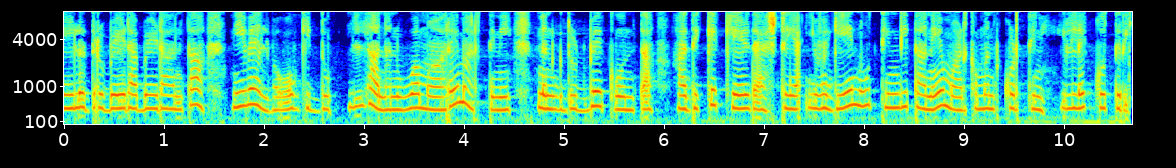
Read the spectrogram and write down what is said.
ಹೇಳಿದ್ರು ಬೇಡ ಬೇಡ ಅಂತ ನೀವೇ ಅಲ್ವಾ ಹೋಗಿದ್ದು? ಇಲ್ಲ ನಾನು ಹೂವು ಮಾರೇ ಮಾಡ್ತೀನಿ ನನಗೆ ದುಡ್ಡು ಬೇಕು ಅಂತ. ಅದಕ್ಕೆ ಕೇಳಿದೆ ಅಷ್ಟೇ. ಇವಾಗೇನು ತಿಂಡಿ ತಾನೇ ಮಾಡ್ಕೊಂಬಂದು ಕೊಡ್ತೀನಿ. ಇಲ್ಲೇ ಕೂತಿರಿ.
